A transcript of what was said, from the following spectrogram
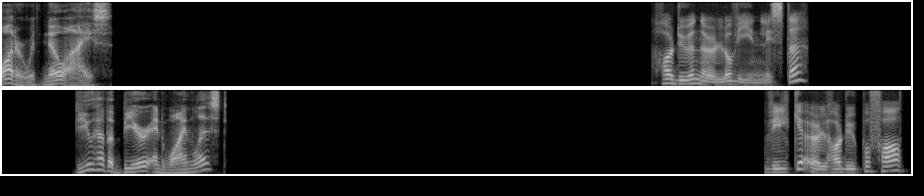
water with no ice. Har du en øl- og vinliste? Do you have a beer and wine list? Hvilke øl har du på fat?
